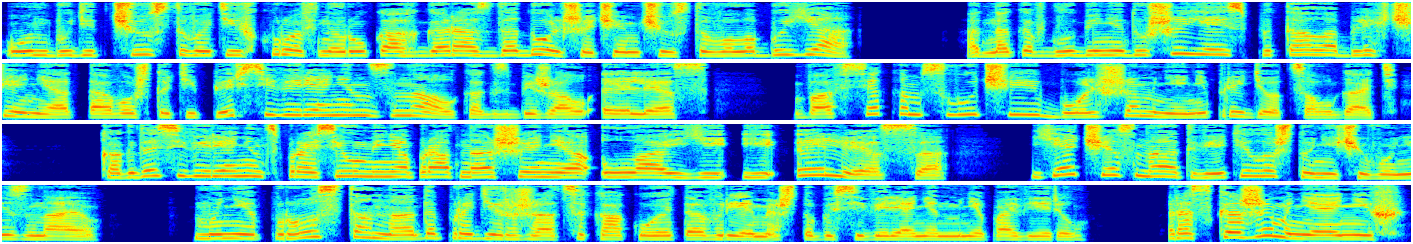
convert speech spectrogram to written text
Он будет чувствовать их кровь на руках гораздо дольше, чем чувствовала бы я. Однако в глубине души я испытала облегчение от того, что теперь северянин знал, как сбежал Элиас. Во всяком случае, больше мне не придется лгать. Когда северянин спросил меня про отношения Лайи и Элиаса, я честно ответила, что ничего не знаю. Мне просто надо продержаться какое-то время, чтобы северянин мне поверил. Расскажи мне о них.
